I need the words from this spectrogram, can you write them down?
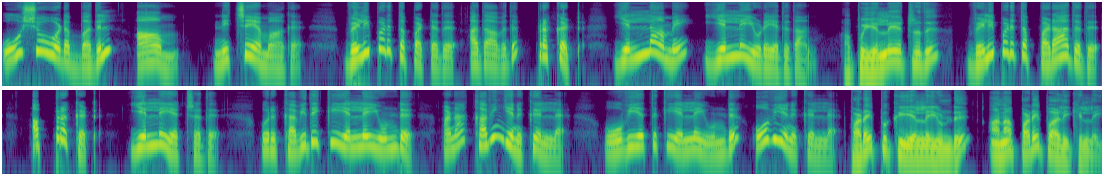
ஓஷோவோட பதில் ஆம் நிச்சயமாக. வெளிப்படுத்தப்பட்டது அதாவது பிரகட் எல்லாமே எல்லையுடையதுதான். அப்போ எல்லையற்றது? வெளிப்படுத்தப்படாதது அப்ரகட் எல்லையற்றது. ஒரு கவிதைக்கு எல்லை உண்டு ஆனா கவிஞனுக்கு இல்ல. ஓவியத்துக்கு எல்லை உண்டு ஓவியனுக்கு இல்ல. படைப்புக்கு எல்லையுண்டு ஆனா படைப்பாளிக்கு இல்லை.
